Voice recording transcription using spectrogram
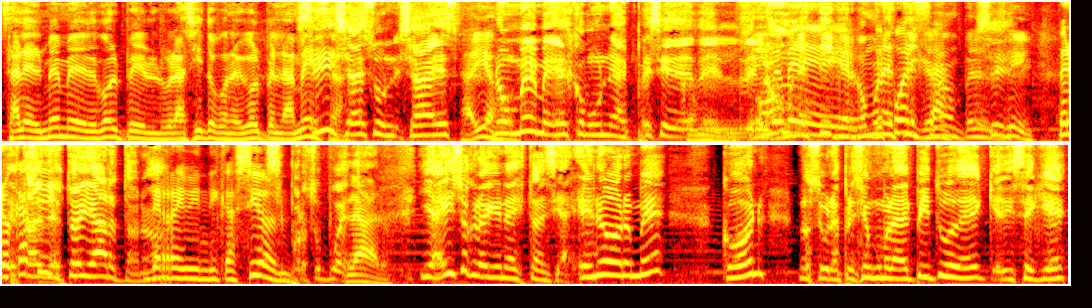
sale el meme del golpe, el bracito con el golpe en la mesa. Sí, ya es un, ya es, ¿Sabías no un meme, es como una especie de, como un meme sticker, como un sticker, fuerza. ¿no? Pero, Sí. sí. Pero Está- casi estoy harto, ¿no? de reivindicación. Sí, por supuesto. Claro. Y ahí yo creo que hay una distancia enorme con, no sé, una expresión como la del Pitu, de, que dice que,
